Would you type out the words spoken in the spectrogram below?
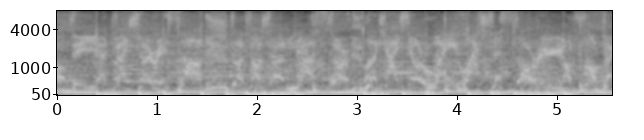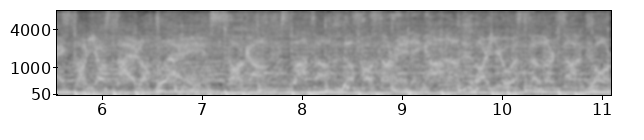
Of the adventure is on The dungeon master. Will guide your way Watch the story unfold based on your style of play. Saga, Sparta, the foes are hitting Are you a silver tongue or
